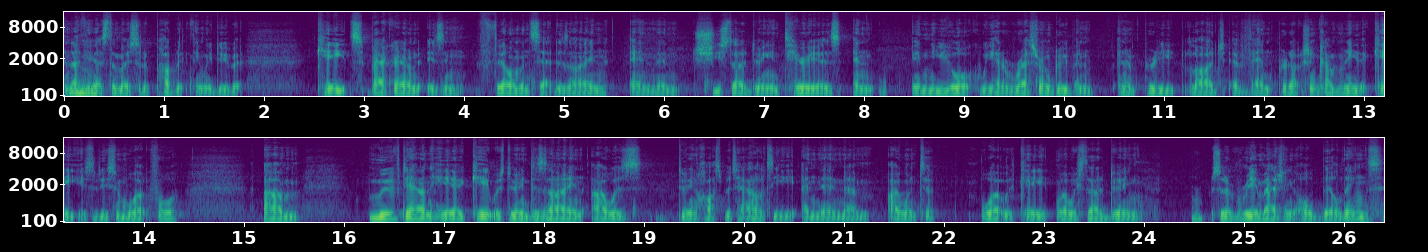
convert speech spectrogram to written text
and I think mm-hmm. that's the most sort of public thing we do. But Kate's background is in film and set design, and then she started doing interiors. And in New York, we had a restaurant group and, and a pretty large event production company that Kate used to do some work for moved down here. Kate was doing design. I was doing hospitality, and then um, I went to work with Kate where we started doing sort of reimagining old buildings.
